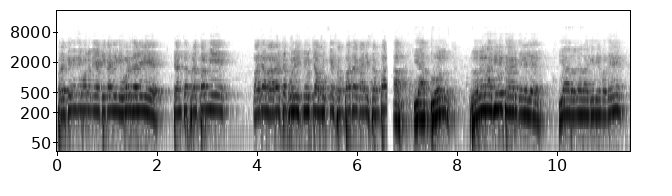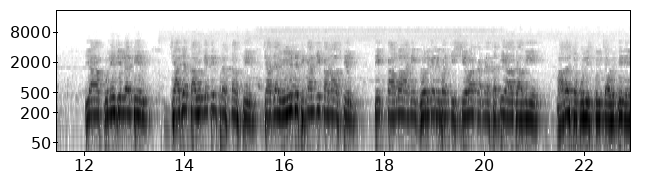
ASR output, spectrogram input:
प्रतिनिधी म्हणून या ठिकाणी निवड झालेली आहे. त्यांचं प्रथम मी माझ्या महाराष्ट्र पोलीस न्यूजच्या मुख्य संपादक आणि संपादक या दोन रणरागिनी तयार केलेल्या आहेत. या रणरागिनीमध्ये या पुणे जिल्ह्यातील ज्या ज्या तालुक्यातील प्रश्न असतील ज्या ज्या विविध ठिकाणची कामं असतील ते कामं आणि गोरगरिबांची सेवा करण्यासाठी आज आम्ही महाराष्ट्र पोलीस न्यूजच्या वतीने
